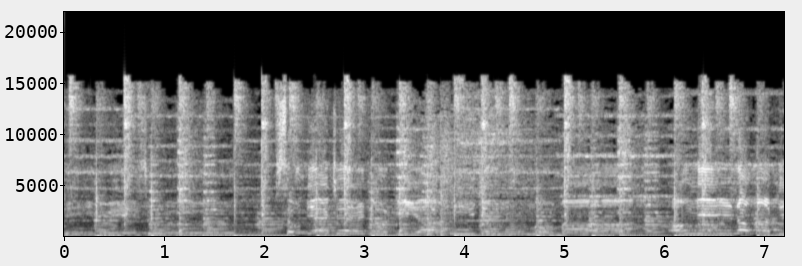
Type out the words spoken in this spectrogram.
ချင်းတွေစုဆုံးမြတ်ချက်တို့တရားပြီးတဲ့နှမောမှာအောင်မြင်တော့မှပြ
